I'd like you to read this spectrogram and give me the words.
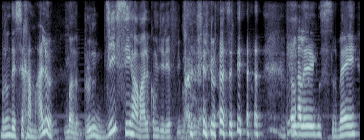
Bruno DC Ramalho? Mano, Bruno disse Ramalho, como diria Felipe Brasileiro. Felipe Brasileiro. Olá, leigos, tudo bem?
